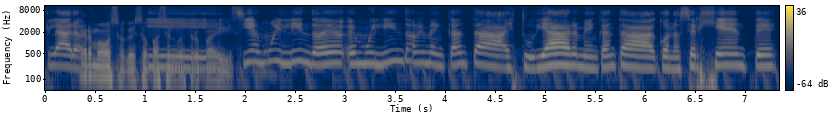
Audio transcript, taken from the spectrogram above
Claro. qué hermoso que eso pase en nuestro país. Sí, es muy lindo, es, es muy lindo. A mí me encanta estudiar, me encanta conocer gente.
